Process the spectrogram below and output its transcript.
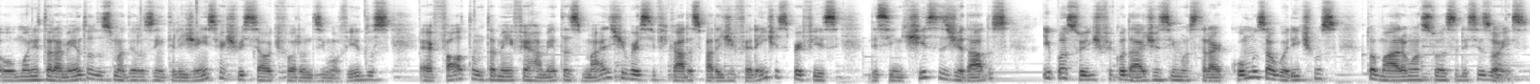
o monitoramento dos modelos de inteligência artificial que foram desenvolvidos, é, faltam também ferramentas mais diversificadas para diferentes perfis de cientistas de dados e possui dificuldades em mostrar como os algoritmos tomaram as suas decisões.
